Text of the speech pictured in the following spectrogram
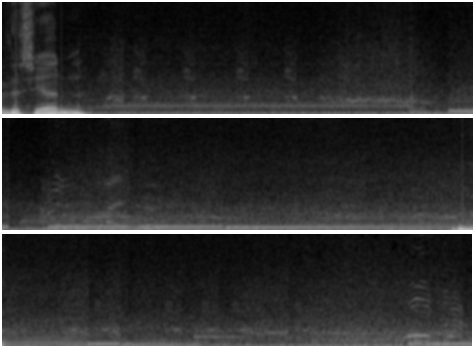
Did this yet? Hold hmm.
